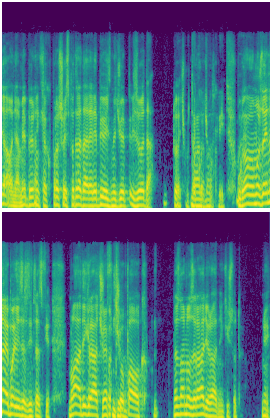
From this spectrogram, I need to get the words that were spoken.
ja, on je bio nekako prošao ispod radara jer je bio između epizoda. To ćemo, tako Da, ćemo kriti. Uglavnom, možda i najbolji izrazni transfer. Mlad igrač, otišao paok. Ne znam li zaradio radnik i što to. Nije.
